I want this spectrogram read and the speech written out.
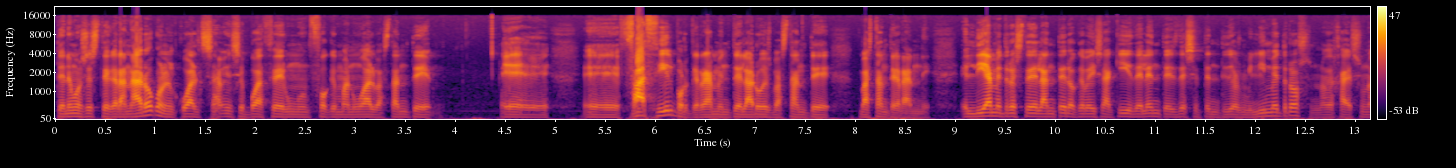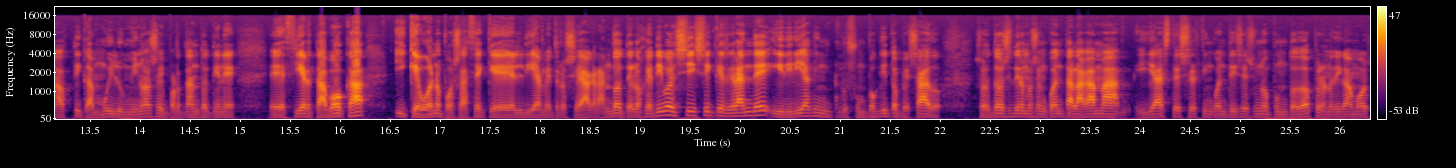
tenemos este gran aro con el cual saben se puede hacer un enfoque manual bastante eh, eh, fácil porque realmente el aro es bastante, bastante grande. El diámetro este delantero que veis aquí de lente es de 72 milímetros, no deja de ser una óptica muy luminosa y por tanto tiene eh, cierta boca y que bueno pues hace que el diámetro sea grandote. El objetivo en sí sí que es grande y diría que incluso un poquito pesado, sobre todo si tenemos en cuenta la gama y ya este es el 56 1.2 pero no digamos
